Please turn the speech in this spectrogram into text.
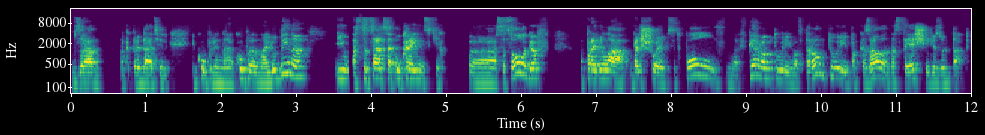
зрадник, предатель и куплена, куплена людина. И ассоциация украинских э, социологов провела большой экзит-пол в первом туре, во втором туре и показала настоящий результат.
